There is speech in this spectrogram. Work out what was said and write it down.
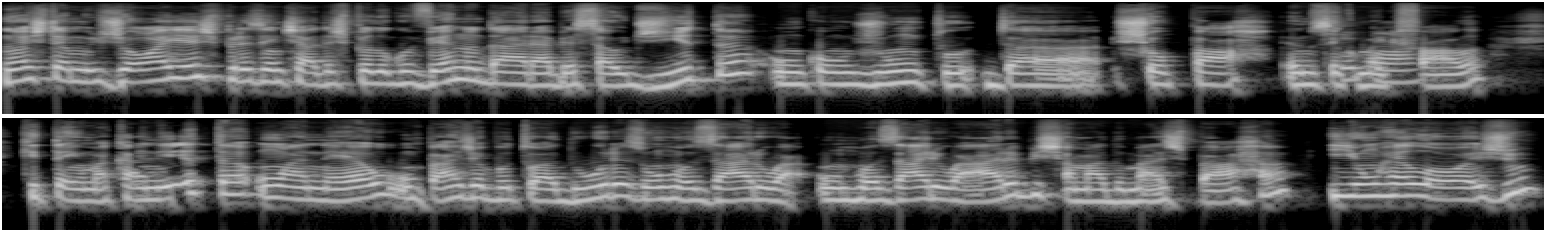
Nós temos joias presenteadas pelo governo da Arábia Saudita, um conjunto da Chopar, eu não sei Chopar. como é que fala, que tem uma caneta, um anel, um par de abotoaduras, um rosário, um rosário árabe chamado Masbarra e um relógio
